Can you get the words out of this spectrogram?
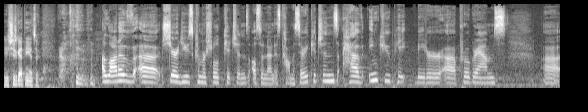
She's got the answer. A lot of uh, shared use commercial kitchens, also known as commissary kitchens, have incubator uh, programs uh,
